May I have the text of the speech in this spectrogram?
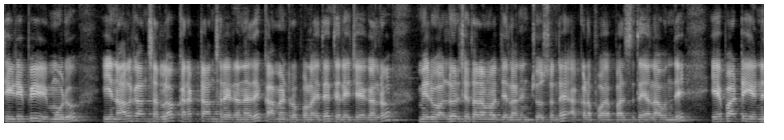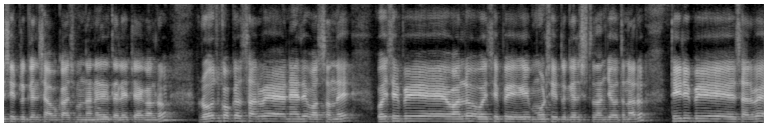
టీడీపీ మూడు. ఈ నాలుగు ఆన్సర్లో కరెక్ట్ ఆన్సర్ ఏంటనేది కామెంట్ రూపంలో అయితే తెలియచేయగలరు. మీరు అల్లూరు సీతారామరాజు జిల్లా నుంచి చూస్తుంటే అక్కడ పరిస్థితి ఎలా ఉంది? ఏ పార్టీ ఎన్ని సీట్లు గెలిచే అవకాశం ఉందనేది తెలియచేయగలరు. రోజుకొక సర్వే అనేది వస్తుంది. వైసీపీ వాళ్ళు వైసీపీ మూడు సీట్లు గెలుస్తుందని చెబుతున్నారు. టీడీపీ సర్వే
